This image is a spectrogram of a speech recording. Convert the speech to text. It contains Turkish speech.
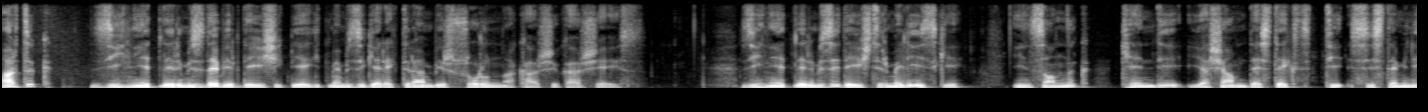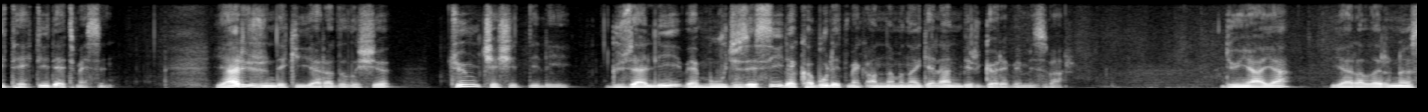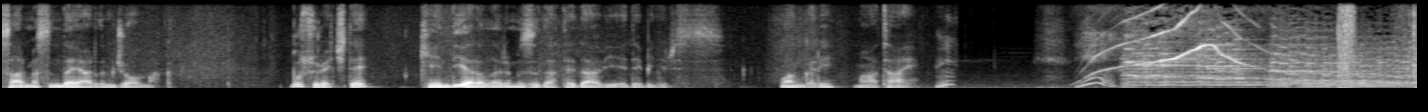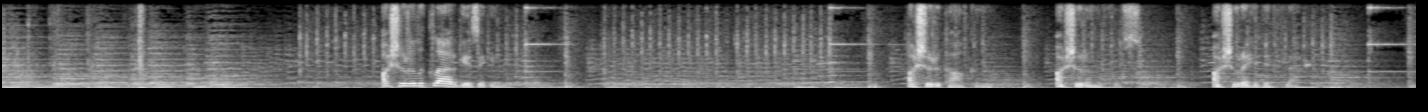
Artık zihniyetlerimizde bir değişikliğe gitmemizi gerektiren bir sorunla karşı karşıyayız. Zihniyetlerimizi değiştirmeliyiz ki insanlık kendi yaşam destek sistemini tehdit etmesin. Yeryüzündeki yaratılışı tüm çeşitliliği, güzelliği ve mucizesiyle kabul etmek anlamına gelen bir görevimiz var. Dünyaya yaralarını sarmasında yardımcı olmak. Bu süreçte kendi yaralarımızı da tedavi edebiliriz. Wangari Maatai Aşırılıklar gezegeni. Aşırı kalkınma, aşırı nüfus, aşırı hedefler.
